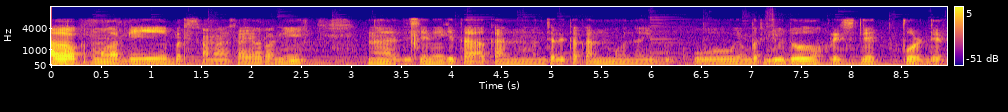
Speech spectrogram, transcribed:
Halo, ketemu lagi bersama saya Roni. Nah, di sini kita akan menceritakan mengenai buku yang berjudul Rich Dad Poor Dad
